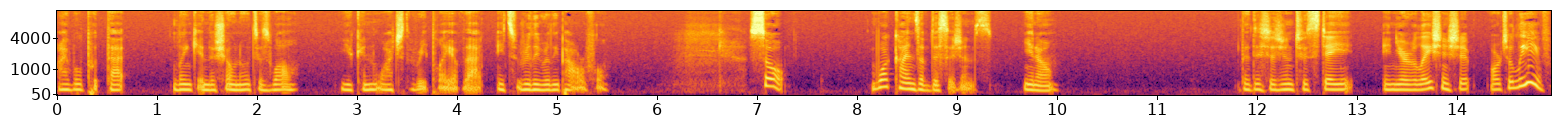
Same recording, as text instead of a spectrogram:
I will put that link in the show notes as well you can watch the replay of that. It's really, really powerful. So, what kinds of decisions? You know, the decision to stay in your relationship or to leave,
